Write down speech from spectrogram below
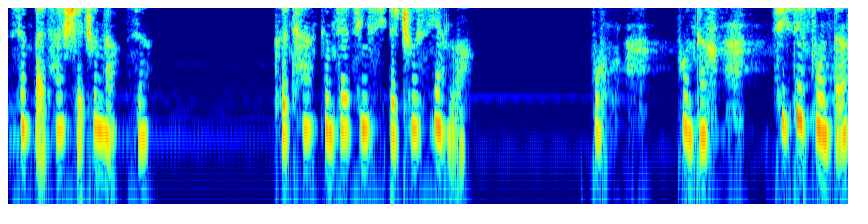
想把他甩出脑子。可他更加清晰的出现了，不，不能，绝对不能！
